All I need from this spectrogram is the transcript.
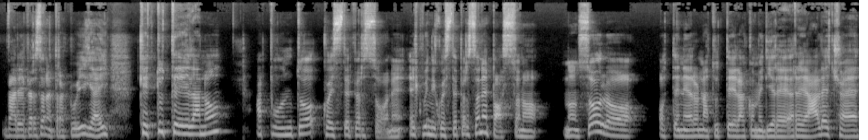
varie persone, tra cui i gay, che tutelano appunto queste persone. E quindi queste persone possono non solo ottenere una tutela, come dire, reale, cioè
